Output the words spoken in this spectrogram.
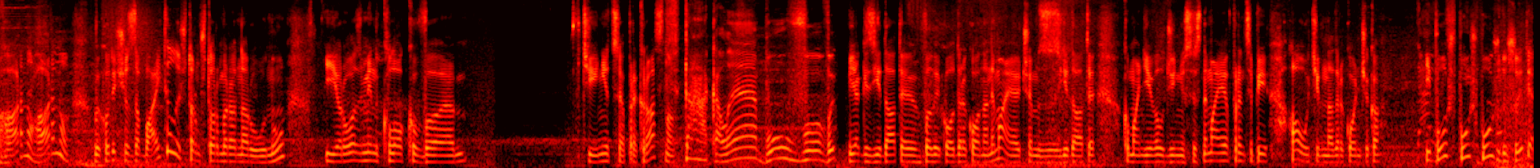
Гарно, гарно. Виходить, що забайтили штормштормера на руну. І розмін клок в. Тіні це прекрасно. Так, але був ви Як з'їдати великого дракона? Немає чим з'їдати команді Evil Geniuses. Немає, в принципі, аутів на дракончика. І пуш, пуш, пуш, душити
